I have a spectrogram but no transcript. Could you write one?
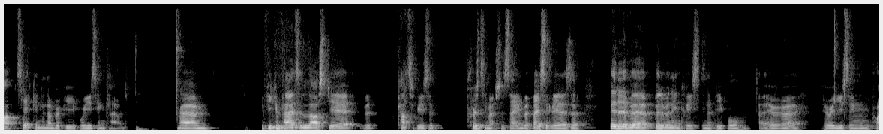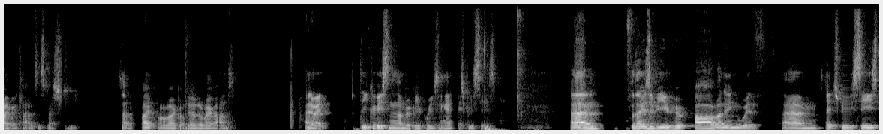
uptick in the number of people using cloud. Um, if you compare to last year, the categories are pretty much the same, but basically there's a bit of a bit of an increase in the people uh, who are who are using private clouds, especially. Is that right? Or have I got the other way around? Anyway, decrease in the number of people using HPCs. Um, for those of you who are running with um, HPCs,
